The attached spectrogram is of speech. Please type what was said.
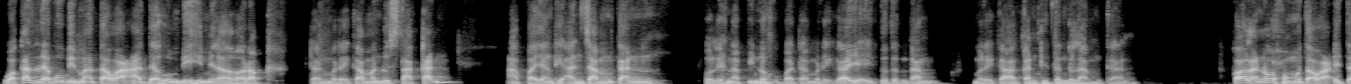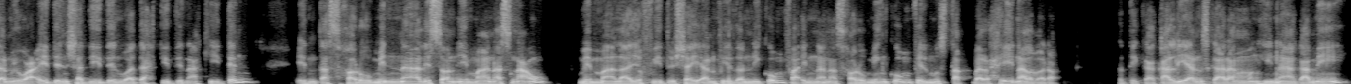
Wa kadzabu bima tawa'adahum bihi minal gharaq dan mereka mendustakan apa yang diancamkan oleh Nabi Nuh kepada mereka yaitu tentang mereka akan ditenggelamkan. Qala Nuh mutawa'idan biwa'idin syadidin wa tahdidin akidin in taskharu minna lison imanas na'u mimma la yufitu syai'an fi dhannikum fa inna nasharu minkum fil mustaqbal hinal gharaq. Ketika kalian sekarang menghina kami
